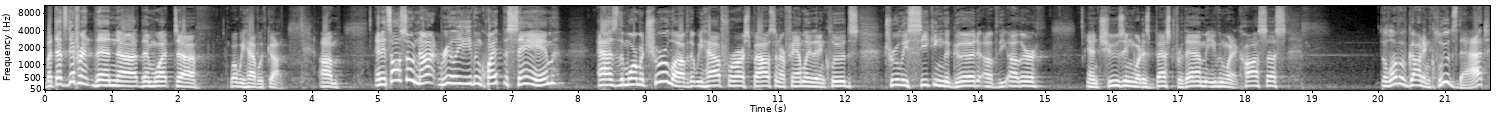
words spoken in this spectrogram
but that's different than, uh, than what, uh, what we have with God. Um, and it's also not really even quite the same as the more mature love that we have for our spouse and our family that includes truly seeking the good of the other and choosing what is best for them, even when it costs us. The love of God includes that,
